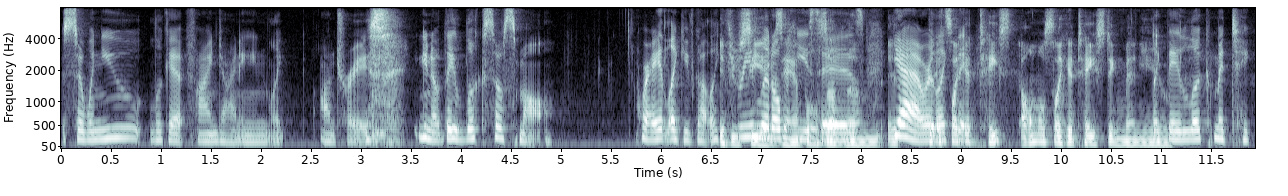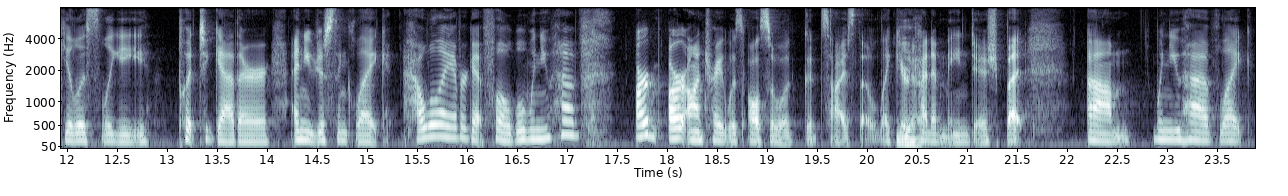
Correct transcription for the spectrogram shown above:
So when you look at fine dining, like entrees, you know they look so small, right? Like you've got like if three little pieces, of them it- yeah, or it's like like they- a taste almost like a tasting menu like they look meticulously put together and you just think like how will i ever get full well when you have our our entree was also a good size though like your Yeah. kind of main dish but um when you have like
